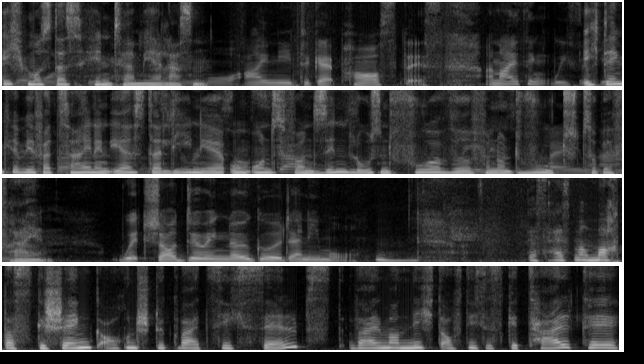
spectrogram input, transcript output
Ich muss das hinter mir lassen. Ich denke, wir verzeihen in erster Linie, um uns von sinnlosen Vorwürfen und Wut zu befreien which are doing no good anymore. Das heißt, man macht das Geschenk auch ein Stück weit sich selbst, weil man nicht auf dieses geteilte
